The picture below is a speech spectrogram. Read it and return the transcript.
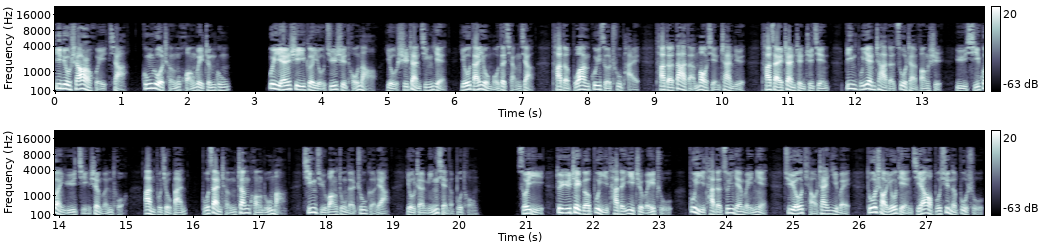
第六十二回下，攻洛城，皇位争功。魏延是一个有军事头脑、有实战经验、有胆有谋的强将。他的不按规则出牌，他的大胆冒险战略，他在战阵之间兵不厌诈的作战方式，与习惯于谨慎稳妥、按部就班、不赞成张狂鲁莽、轻举妄动的诸葛亮有着明显的不同。所以，对于这个不以他的意志为主、不以他的尊严为念、具有挑战意味、多少有点桀骜不驯的部署，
